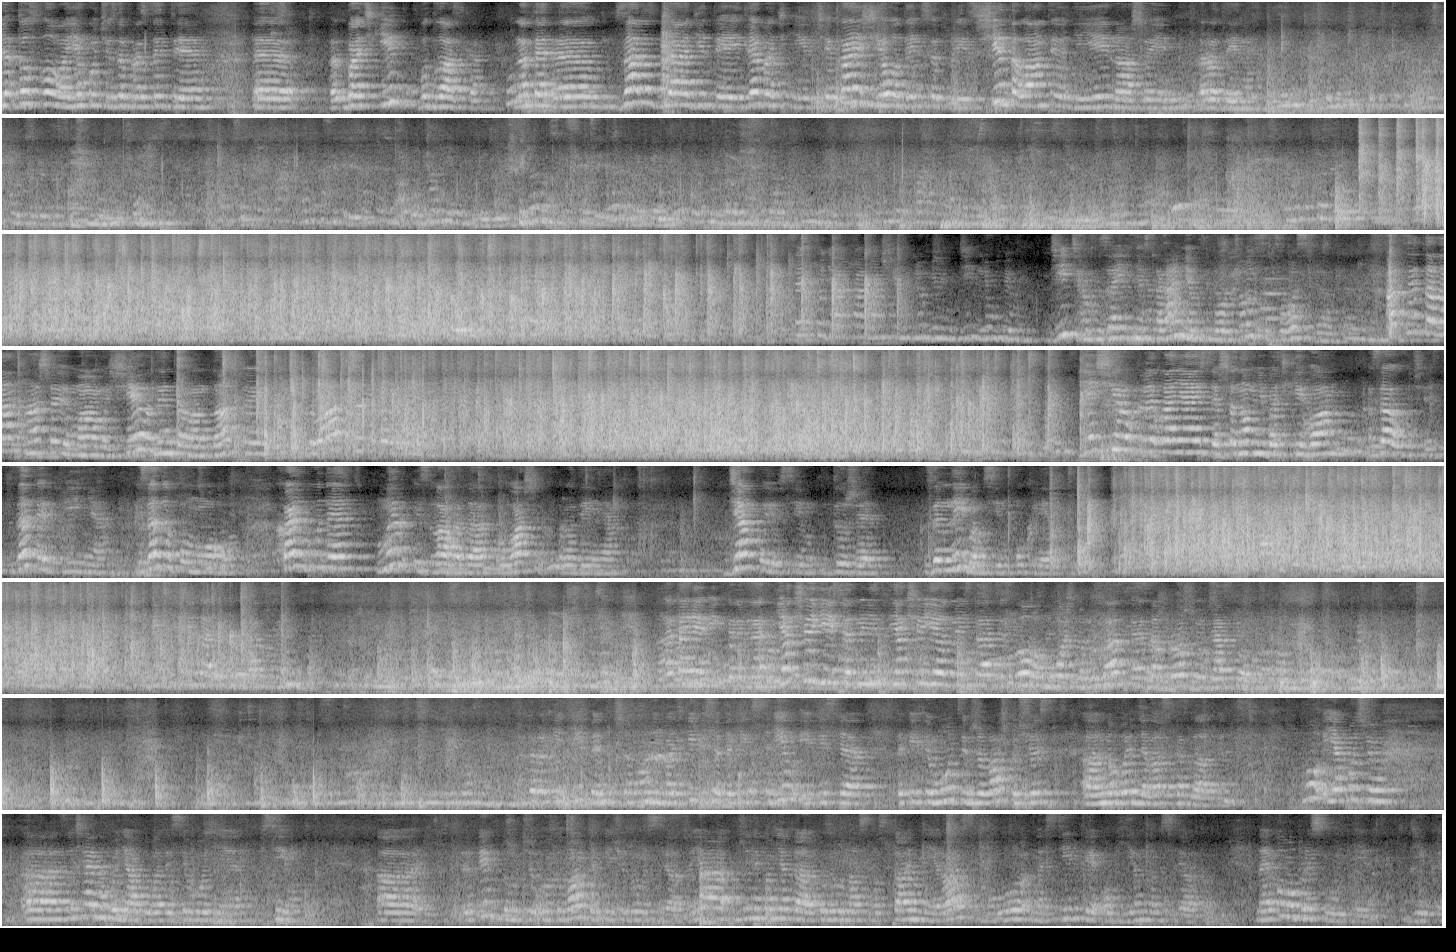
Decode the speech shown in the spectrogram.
Для, до слова я хочу запросити е, батьків, будь ласка. На те, е, зараз для дітей, для батьків чекає ще один сюрприз. Ще таланти однієї нашої родини. Дітям за їхнє старання в цього свята. А це талант нашої мами. Ще один талант нашої класної родини. Я щиро кланяюся, шановні батьки, вам за участь, за терпіння, за допомогу. Хай буде мир і злагода у ваших родинах. Дякую всім дуже. Земний вам всім уклін. Наталія Вікторівна, якщо є, адміністр... якщо є адміністрація слова, можна, будь ласка, я запрошую для слова. Дорогі діти, шановні батьки, після таких слів і після таких емоцій вже важко щось е, нове для вас сказати. Ну, я хочу, е, звичайно, подякувати сьогодні всім е, тим, хто готував таке чудове свято. Я пам'ятаю, коли у нас в останній раз було настільки об'ємним святом, на якому присутні діти,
